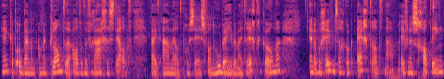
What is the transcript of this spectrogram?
ik heb ook bij mijn, aan mijn klanten altijd een vraag gesteld bij het aanmeldproces: van hoe ben je bij mij terechtgekomen? En op een gegeven moment zag ik ook echt dat, nou, even een schatting,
